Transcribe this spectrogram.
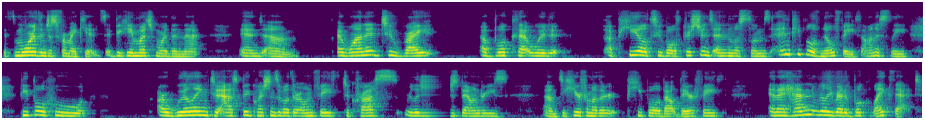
It's more than just for my kids. It became much more than that. And um, I wanted to write a book that would appeal to both Christians and Muslims and people of no faith, honestly, people who are willing to ask big questions about their own faith, to cross religious boundaries, um, to hear from other people about their faith. And I hadn't really read a book like that.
